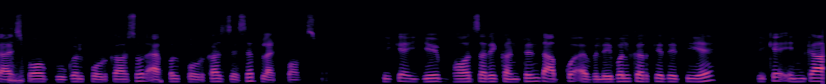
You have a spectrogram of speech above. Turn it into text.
कास्टबॉक गूगल पॉडकास्ट और एप्पल पॉडकास्ट जैसे प्लेटफॉर्म्स में ठीक है? ये बहुत सारे कंटेंट आपको अवेलेबल करके देती है ठीक है? इनका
